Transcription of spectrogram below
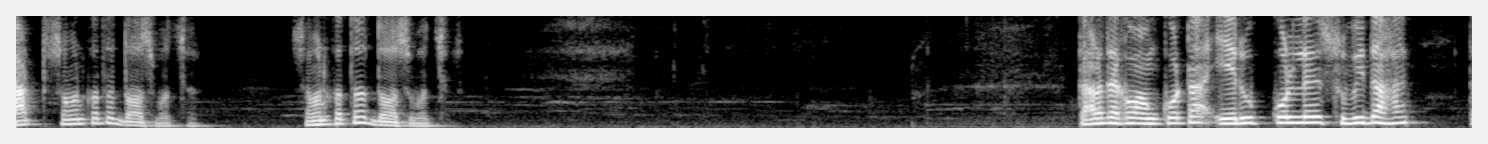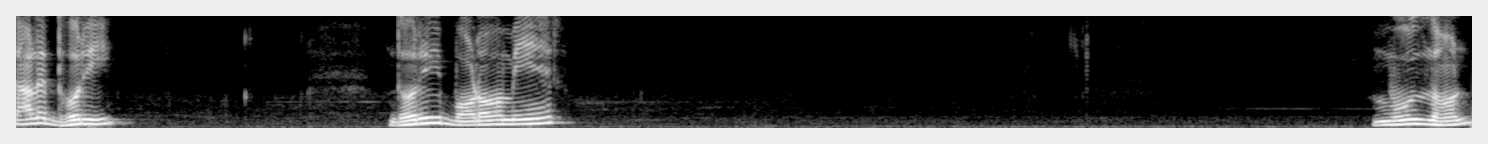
আট সমান কত? দশ বছর। সমান কত? দশ বছর। তাহলে দেখো অঙ্কটা এরূপ করলে সুবিধা হয়। তাহলে ধরি ধরি বড় মেয়ের মূলধন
